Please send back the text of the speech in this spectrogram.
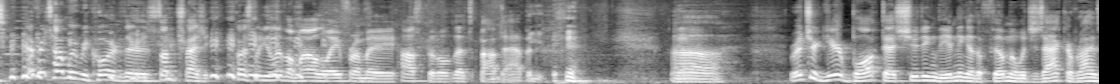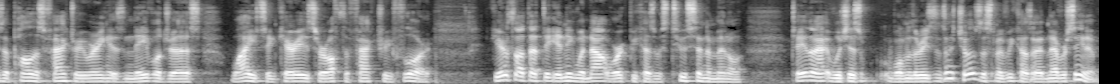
every time we record, there is some tragedy. Of course, when you live a mile away from a hospital, that's bound to happen. Uh, Richard Gere balked at shooting the ending of the film in which Zach arrives at Paula's factory wearing his naval dress whites and carries her off the factory floor. Gere thought that the ending would not work because it was too sentimental. Taylor, which is one of the reasons I chose this movie because I had never seen it.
